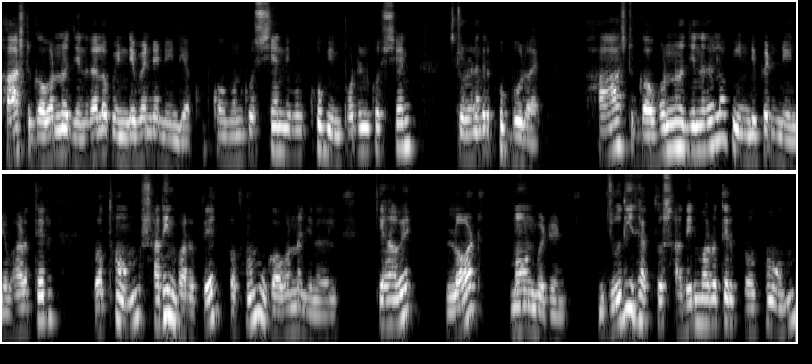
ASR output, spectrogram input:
first governor general of independent India খুব কমন কোশ্চেন এবং খুব ইম্পর্টেন্ট কোশ্চেন স্টুডেন্টদের খুব ভুল হয়। First governor general of independent India ভারতের প্রথম, স্বাধীন ভারতের প্রথম গভর্নর জেনারেল কে হবে? Lord Mountbatten. যদি থাকতো স্বাধীন ভারতের প্রথম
